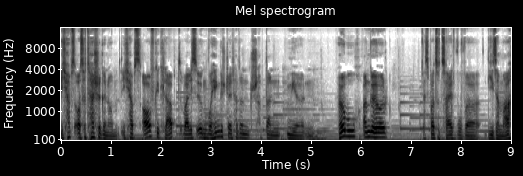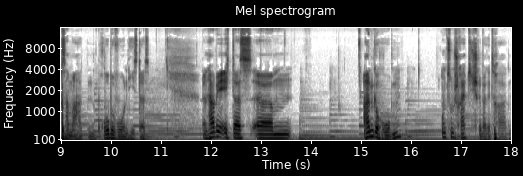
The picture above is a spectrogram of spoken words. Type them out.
Ich habe es aus der Tasche genommen. Ich habe es aufgeklappt, weil ich es irgendwo hingestellt hatte und habe dann mir ein Hörbuch angehört. Das war zur Zeit, wo wir diese Maßnahme hatten. Probewohnen hieß das. Dann habe ich das ähm, angehoben und zum Schreibtisch rübergetragen.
